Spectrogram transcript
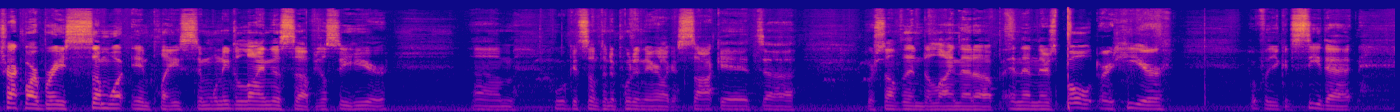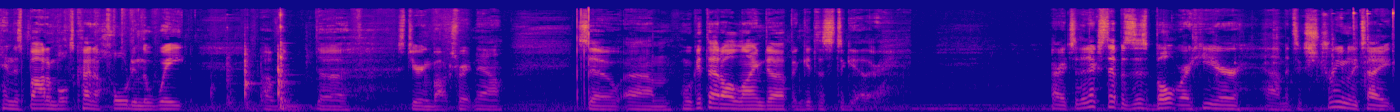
track bar brace somewhat in place and we'll need to line this up. You'll see here. Um, we'll get something to put in there like a socket uh, or something to line that up. And then there's bolt right here. Hopefully you can see that. And this bottom bolt's kind of holding the weight of the, the steering box right now. So um, we'll get that all lined up and get this together. All right, so the next step is this bolt right here. Um, it's extremely tight,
